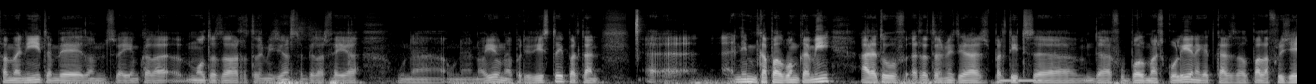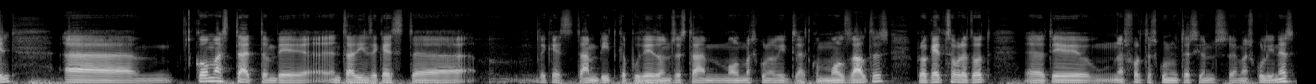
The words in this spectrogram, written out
femení també doncs, veiem que la, moltes de les retransmissions també les feia una, una noia, una periodista, i per tant eh, anem cap al bon camí. Ara tu retransmetiràs partits eh, de futbol masculí, en aquest cas del Palafrugell. Eh, com ha estat també entrar dins d'aquesta d'aquest àmbit que poder doncs, estar molt masculinitzat com molts altres, però aquest sobretot eh, té unes fortes connotacions eh, masculines.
